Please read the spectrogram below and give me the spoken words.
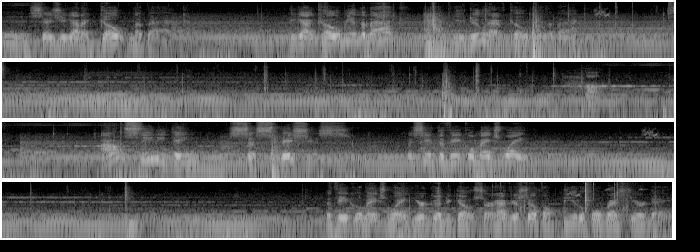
Hmm, says you got a goat in the back. You got Kobe in the back? You do have Kobe in the back. Suspicious. Let's see if the vehicle makes weight. The vehicle makes weight. You're good to go, sir. Have yourself a beautiful rest of your day.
